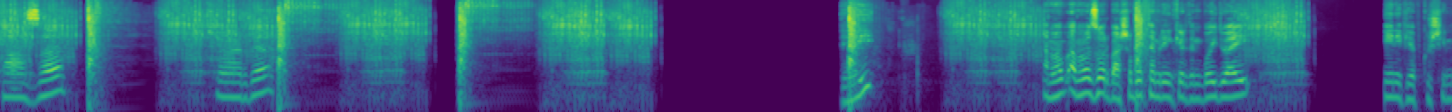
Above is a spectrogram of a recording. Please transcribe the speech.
پازە چواردە ئەمە ئەمە زۆر باشە بۆ تەمرین کردن بۆی دوایی ئینی پێ بکوشین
